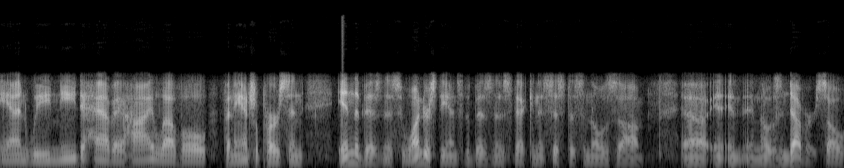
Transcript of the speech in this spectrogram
and we need to have a high level financial person in the business who understands the business that can assist us in those um, uh, in, in those endeavors. So,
